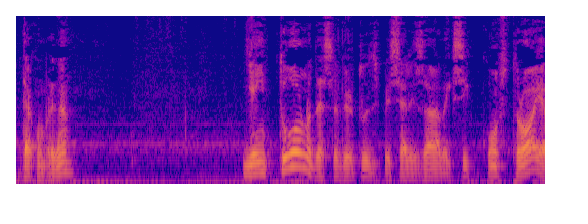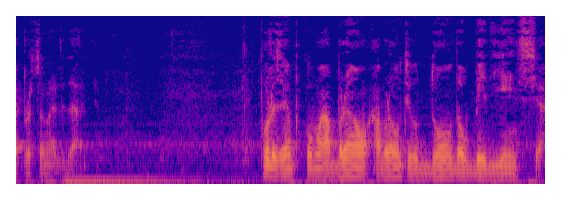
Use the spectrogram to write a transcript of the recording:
Está compreendendo? E é em torno dessa virtude especializada que se constrói a personalidade. Por exemplo, como Abraão, Abraão tem o dom da obediência.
